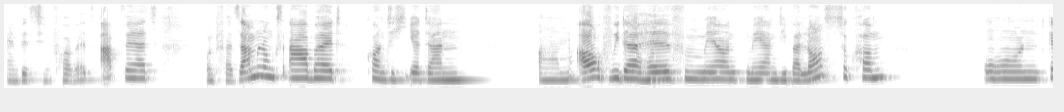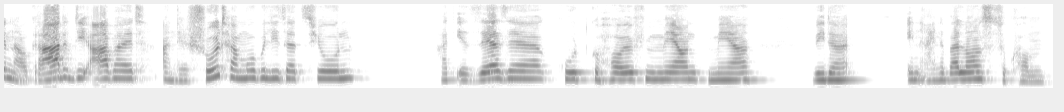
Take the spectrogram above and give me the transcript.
ein bisschen vorwärts, abwärts und Versammlungsarbeit konnte ich ihr dann ähm, auch wieder helfen, mehr und mehr in die Balance zu kommen. Und genau, gerade die Arbeit an der Schultermobilisation hat ihr sehr, sehr gut geholfen, mehr und mehr wieder in eine Balance zu kommen.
